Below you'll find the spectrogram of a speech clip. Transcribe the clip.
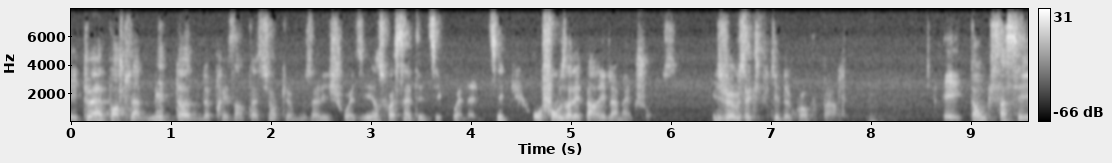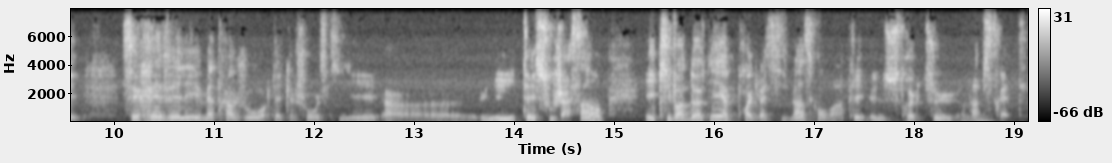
Et peu importe la méthode de présentation que vous allez choisir, soit synthétique ou analytique, au fond, vous allez parler de la même chose. Et je vais vous expliquer de quoi vous parlez. Et donc, ça, c'est, c'est révéler, mettre à jour quelque chose qui est euh, une unité sous-jacente et qui va devenir progressivement ce qu'on va appeler une structure abstraite.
